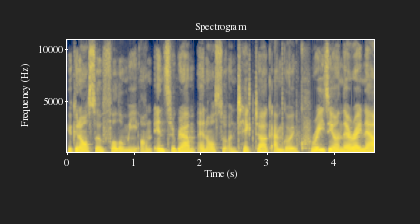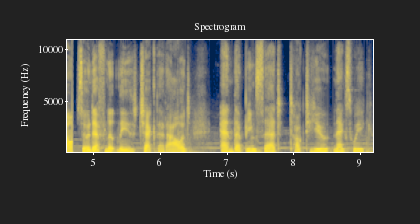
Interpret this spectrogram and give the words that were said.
You can also follow me on Instagram and also on TikTok. I'm going crazy on there right now. So definitely check that out. And that being said, talk to you next week.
